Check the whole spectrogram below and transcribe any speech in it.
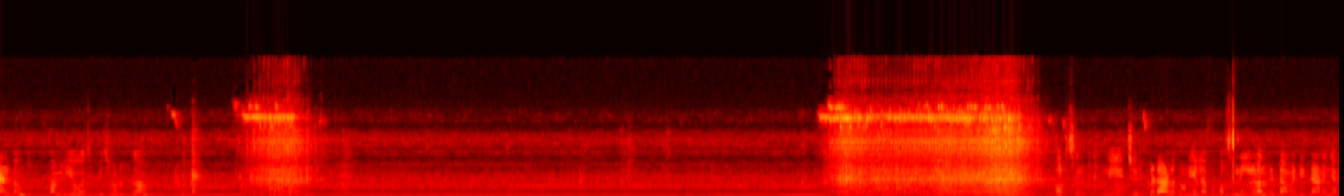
രണ്ടും തമ്മിൽ യോജിപ്പിച്ച് കൊടുക്കുക കുറച്ച് ചുരുക്കിടാനുള്ള തുണിയല്ല. അപ്പോൾ കുറച്ച് നീളം കിട്ടാൻ വേണ്ടിയിട്ടാണ് ഞാൻ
